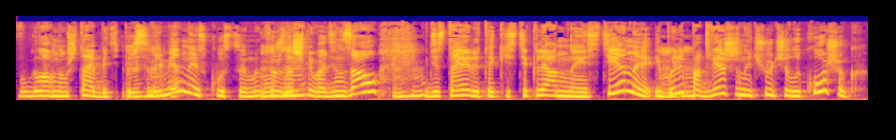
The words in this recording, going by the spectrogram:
в главном штабе теперь mm-hmm. современное искусство. Мы mm-hmm. тоже зашли в один зал, mm-hmm. где стояли такие стеклянные стены и mm-hmm. были подвешены чучелы кошек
